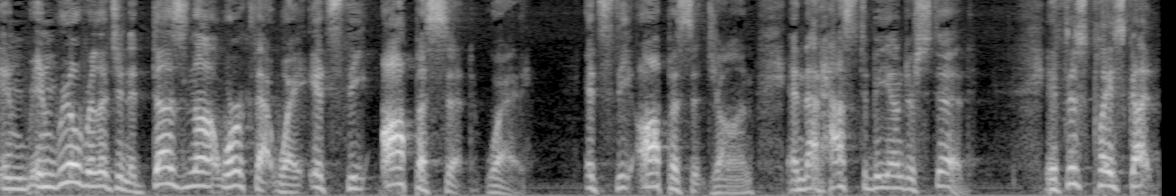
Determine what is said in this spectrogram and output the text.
in, in real religion, it does not work that way. It's the opposite way. It's the opposite, John, and that has to be understood. If this place got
